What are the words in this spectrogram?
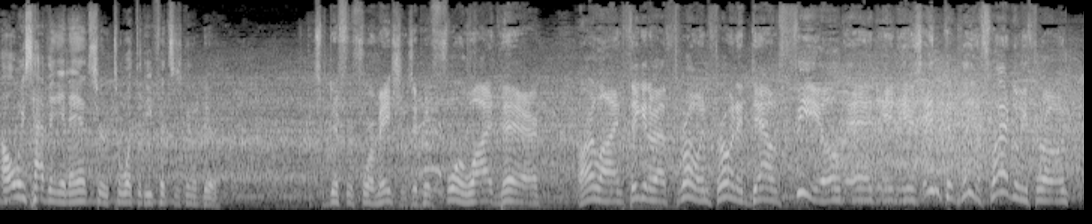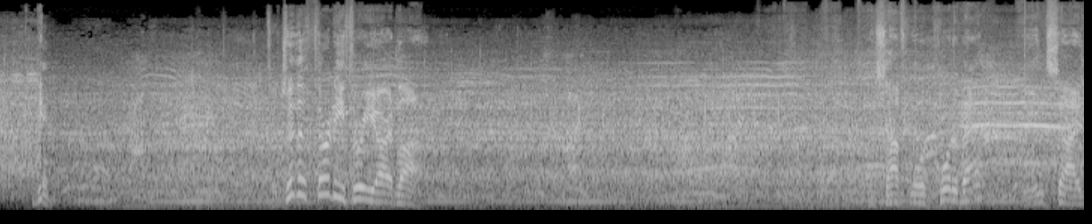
always having an answer to what the defense is going to do. Some different formations. They put four wide there. Arline thinking about throwing, throwing it downfield, and it is incomplete. A flag will be thrown. So to the 33-yard line. sophomore quarterback. The inside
